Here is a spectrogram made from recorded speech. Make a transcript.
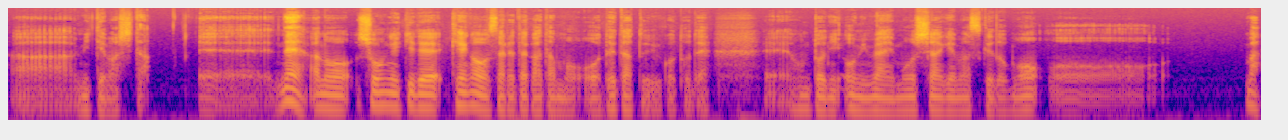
あ見てました。えー、ね、あの衝撃で怪我をされた方も出たということで、えー、本当にお見舞い申し上げますけどもまあ、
